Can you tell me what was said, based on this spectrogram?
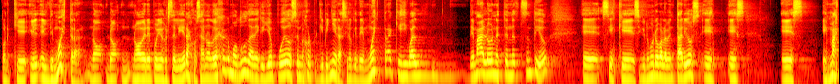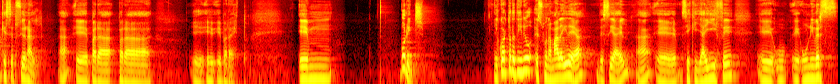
porque él, demuestra no, no, no haber podido ejercer liderazgo. O sea, no lo deja como duda de que yo puedo ser mejor que Piñera, sino que demuestra que es igual de malo en este, en este sentido eh, si, es que, si el número de parlamentarios es, es, es, es más que excepcional ¿ah? eh, para. para eh, eh, para esto. Eh, Boric. El cuarto retiro es una mala idea, decía él. ¿ah? Eh, si es que ya IFE, Univers.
